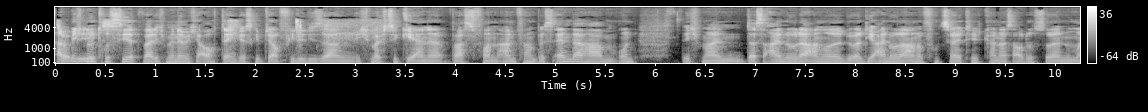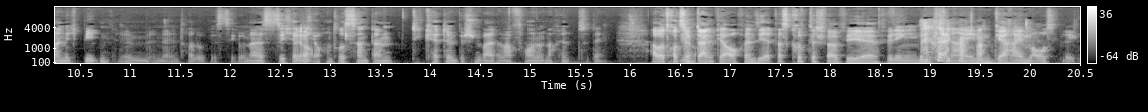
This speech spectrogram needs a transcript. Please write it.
Hat mich nur interessiert, weil ich mir nämlich auch denke, es gibt ja auch viele, die sagen, ich möchte gerne was von Anfang bis Ende haben und ich meine, das eine oder andere oder die eine oder andere Funktionalität kann das Auto so ja nun mal nicht bieten im, in der Intralogistik. Und da ist sicherlich ja. auch interessant, dann die Kette ein bisschen weiter nach vorne und nach hinten zu denken. Aber trotzdem ja. danke, auch wenn sie etwas kryptisch war für, für den kleinen geheimen Ausblick.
